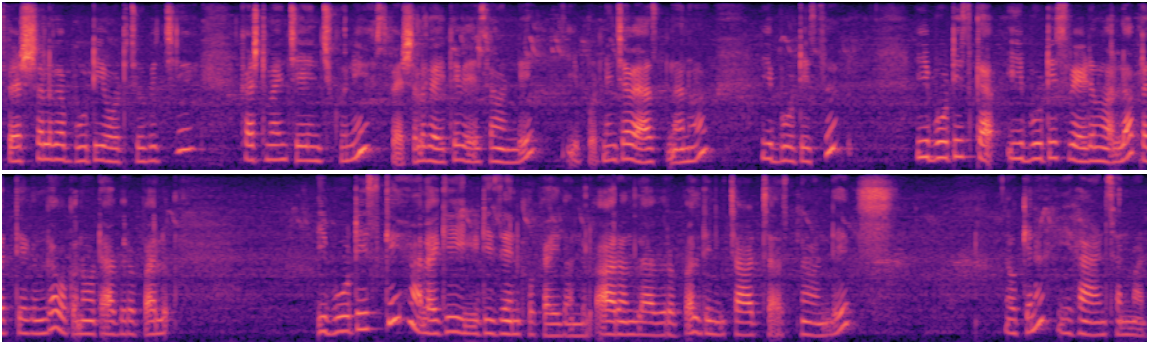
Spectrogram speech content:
స్పెషల్గా బూటీ ఒకటి చూపించి కస్టమైజ్ చేయించుకుని స్పెషల్గా అయితే వేసామండి. ఇప్పటి నుంచే వేస్తున్నాను ఈ బూటీస్. ఈ బూటీస్ ఈ బూటీస్ వేయడం వల్ల ప్రత్యేకంగా ఒక నూట యాభై రూపాయలు ఈ బూటీస్కి అలాగే ఈ డిజైన్కి ఒక ఐదు వందలు ఆరు వందల యాభై రూపాయలు దీనికి చార్జ్ చేస్తున్నామండి ఓకేనా? ఈ హ్యాండ్స్ అన్నమాట.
